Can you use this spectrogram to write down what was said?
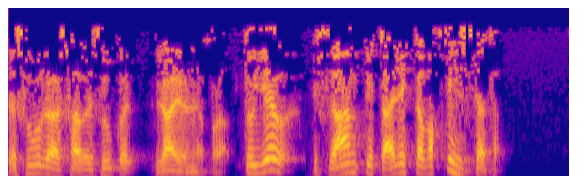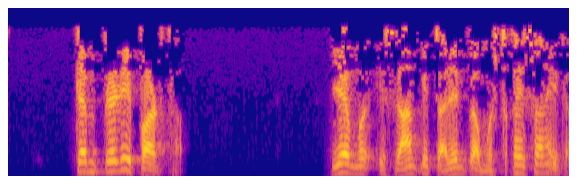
رسول اور صحابہ رسول کو لڑائی لڑنا پڑا۔ تو یہ اسلام کی تاریخ کا وقتی حصہ تھا۔ ٹیمپرری پارٹ تھا۔ یہ اسلام کی تعلیم کا مستقل حصہ نہیں تھا۔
